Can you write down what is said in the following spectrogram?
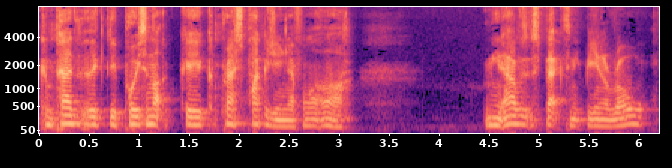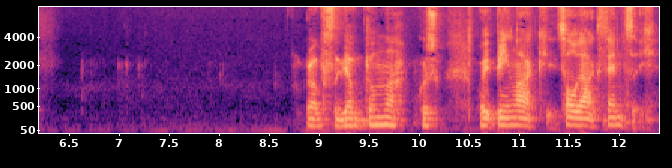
compared to the, the in that uh, compressed packaging and everything like that. I mean, I was expecting it being a roll. But obviously they haven't done that because with it being like, it's all like thinty.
